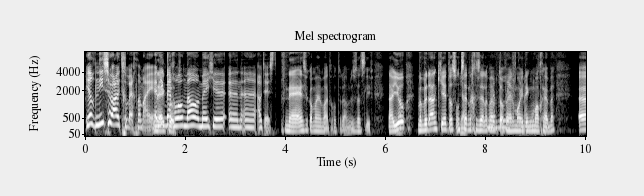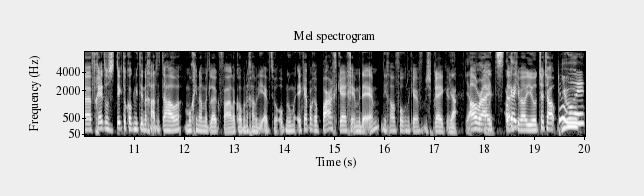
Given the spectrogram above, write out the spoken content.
je had het niet zo uitgelegd aan mij. En Nee, ik ben klopt. gewoon wel een beetje een eh, autist. Nee, en ze kwam helemaal uit Rotterdam, dus dat is lief. Nou, Joel, we bedanken je. Het was ontzettend gezellig. We hebben het over hele mooie dingen mogen hebben. Eh, vergeet onze TikTok ook niet in de gaten te houden. Mocht je nou met leuke verhalen komen, dan gaan we die eventueel opnoemen. Ik heb er een paar gekregen in mijn DM. Die gaan we volgende keer even bespreken. Ja, ja. Alright, dankjewel Joel. Ciao, ciao. Doei!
